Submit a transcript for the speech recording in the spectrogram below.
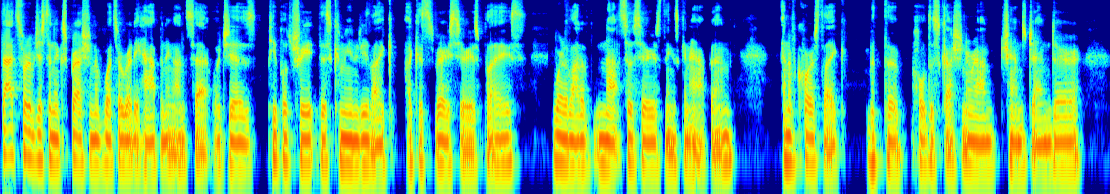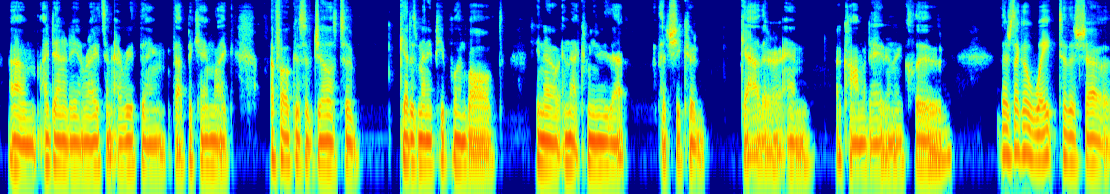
that's sort of just an expression of what's already happening on set which is people treat this community like like a very serious place where a lot of not so serious things can happen. And of course, like with the whole discussion around transgender um, identity and rights and everything, that became like a focus of Jill's to get as many people involved, you know, in that community that that she could gather and accommodate and include. There's like a weight to the show.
